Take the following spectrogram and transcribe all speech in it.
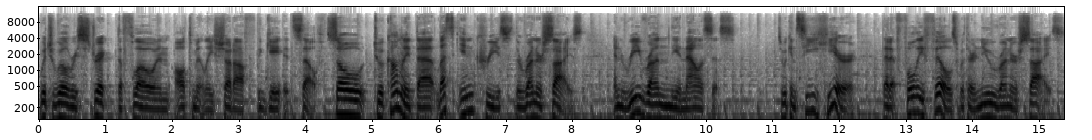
which will restrict the flow and ultimately shut off the gate itself. So to accommodate that, let's increase the runner size and rerun the analysis. So we can see here that it fully fills with our new runner size.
